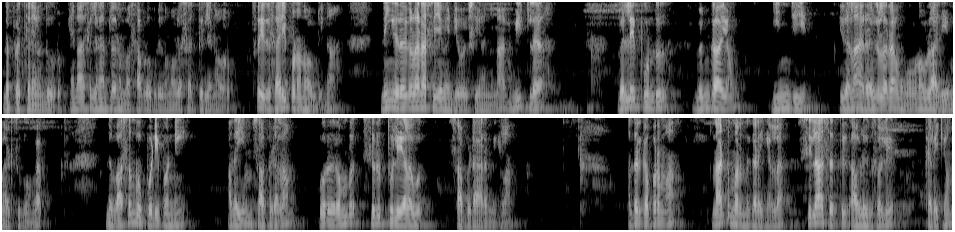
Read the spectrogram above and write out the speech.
இந்த பிரச்சனை வந்து வரும். ஏன்னா சில நேரத்தில் நம்ம சாப்பிடக்கூடிய உணவில் சத்து இல்லைன்னா வரும். ஸோ இதை சரி பண்ணணும் அப்படின்னா நீங்கள் ரெகுலராக செய்ய வேண்டிய ஒரு விஷயம் என்னென்னா வீட்டில் வெள்ளைப்பூண்டு வெங்காயம் இஞ்சி இதெல்லாம் ரெகுலராக உங்கள் உணவில் அதிகமாக எடுத்துக்கோங்க. இந்த வசம்பு பொடி பண்ணி அதையும் சாப்பிடலாம். ஒரு ரொம்ப சிறு துளி அளவு சாப்பிட ஆரம்பிக்கலாம். அதற்கப்புறமா நாட்டு மருந்து கடைகளில் சிலாசத்து அப்படின்னு சொல்லி கிடைக்கும்.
